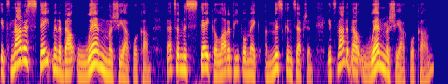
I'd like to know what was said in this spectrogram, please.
It's not a statement about when Mashiach will come. That's a mistake a lot of people make, a misconception. It's not about when Mashiach will come.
